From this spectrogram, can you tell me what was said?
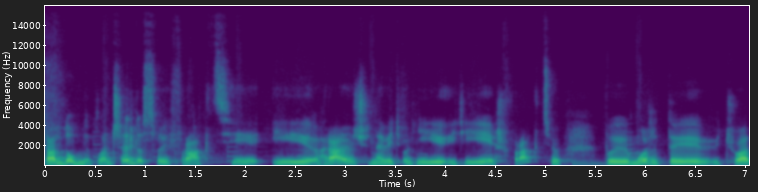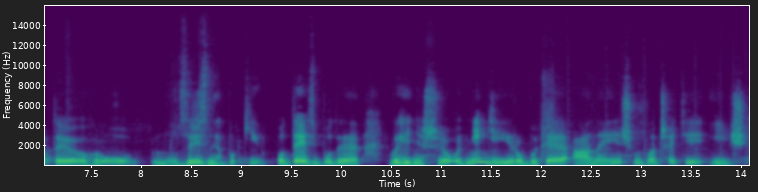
рандомний планшет до своєї фракції і граючи навіть однією і тією ж фракцією, ви можете відчувати гру ну, з різних боків. Бо десь буде вигідніше одні дії робити, а на іншому планшеті інші.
